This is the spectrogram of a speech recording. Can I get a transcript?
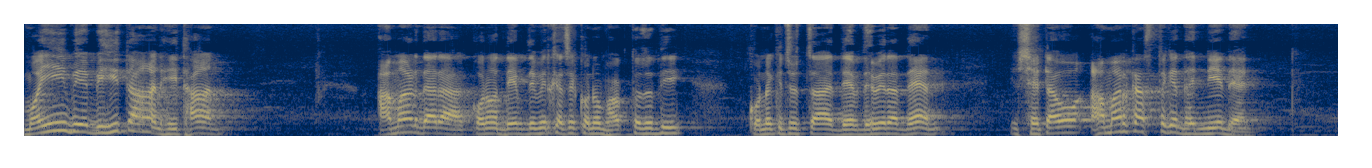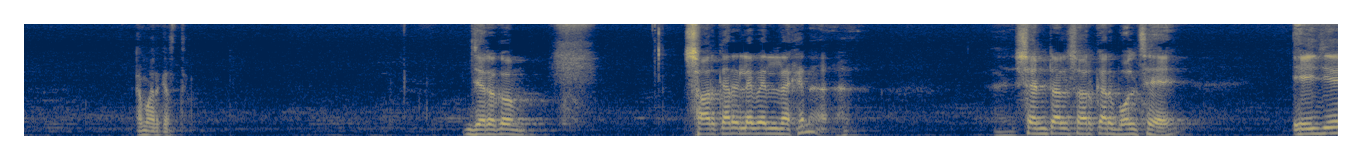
ময়ী বিহিতান হিতান। আমার দ্বারা কোনো দেবদেবীর কাছে কোনো ভক্ত যদি কোনো কিছু চায়, দেবদেবীরা দেন, সেটাও আমার কাছ থেকে নিয়ে দেন। আমার কাছ থেকে। যেরকম সরকারি লেভেল দেখে না? সেন্ট্রাল সরকার বলছে, এই যে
